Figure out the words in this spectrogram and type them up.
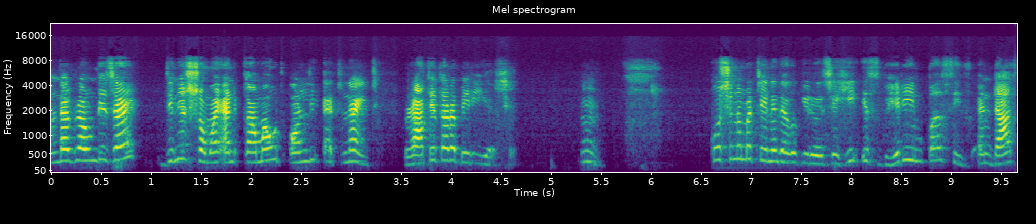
আন্ডারগ্রাউন্ডে যায় দিনের সময় and come out only at night রাতে তারা বেরিয়ে আসে। হুম। কোশ্চেন নাম্বার টেনে দেখো কি রয়েছে। He is very impulsive and does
